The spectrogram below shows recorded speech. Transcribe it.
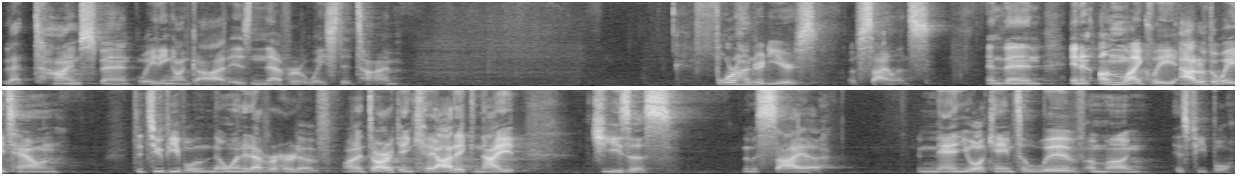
That time spent waiting on God is never wasted time. 400 years of silence. And then in an unlikely, out of the way town, to two people no one had ever heard of, on a dark and chaotic night, Jesus, the Messiah, Emmanuel, came to live among his people.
